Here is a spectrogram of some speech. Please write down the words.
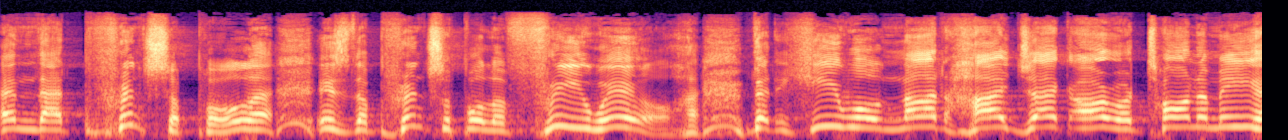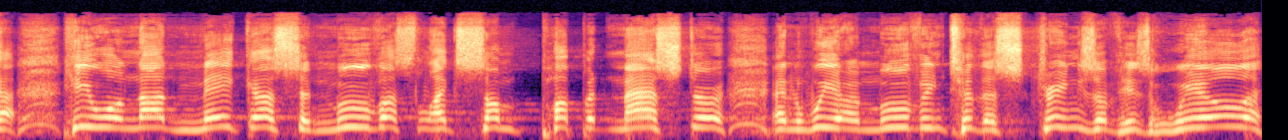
and that principle eh, is the principle of free will. That He will not hijack our autonomy, He will not make us and move us like some puppet master, and we are moving to the strings of His will.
